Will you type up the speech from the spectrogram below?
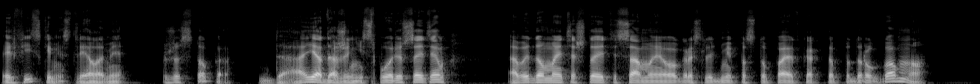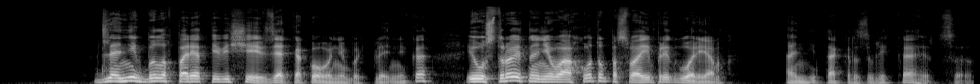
эльфийскими стрелами. Жестоко? Да, я даже не спорю с этим. А вы думаете, что эти самые огры с людьми поступают как-то по-другому? Для них было в порядке вещей взять какого-нибудь пленника и устроить на него охоту по своим предгорьям. Они так развлекаются.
